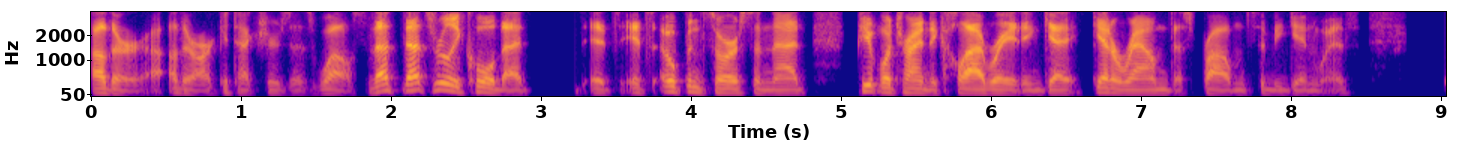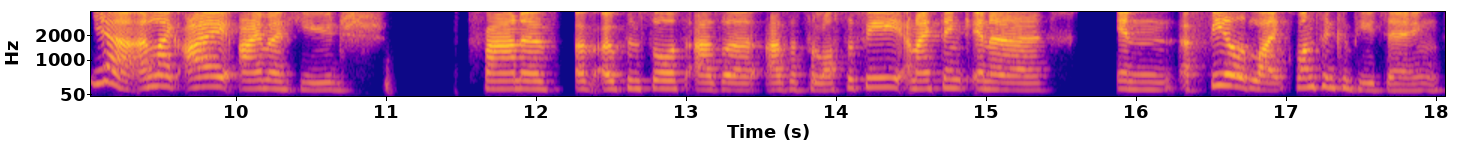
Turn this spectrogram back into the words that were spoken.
other uh, other architectures as well. So that that's really cool that it's it's open source and that people are trying to collaborate and get get around this problem to begin with. Yeah, and like I I'm a huge fan of of open source as a as a philosophy. And i think in a in a field like quantum computing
